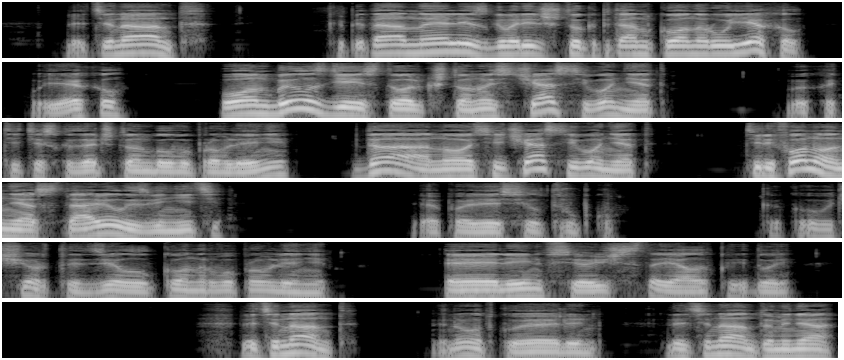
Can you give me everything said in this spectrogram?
— Лейтенант, капитан Эллис говорит, что капитан Коннор уехал. Уехал. Он был здесь только что, но сейчас его нет. Вы хотите сказать, что он был в управлении? Да, но сейчас его нет. Телефон он не оставил, извините. Я повесил трубку. Какого черта делал Конор в управлении? Эллин все еще стояла в коридоре. — Лейтенант! Минутку, Эллин. Лейтенант, у меня...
